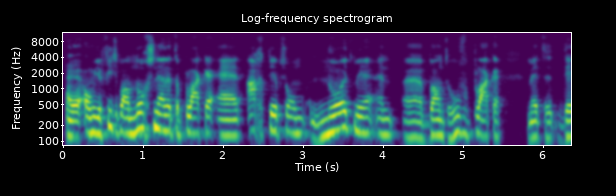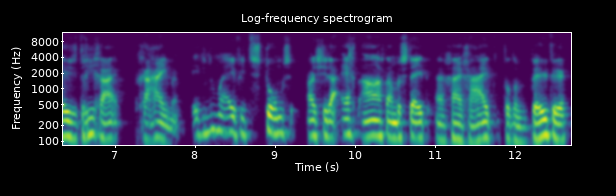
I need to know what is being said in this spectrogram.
uh, om je fietsband nog sneller te plakken. En acht tips om nooit meer een uh, band te hoeven plakken met deze drie geheimen. Ik noem maar even iets stoms. Als je daar echt aandacht aan besteedt, en ga je geheid tot een betere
